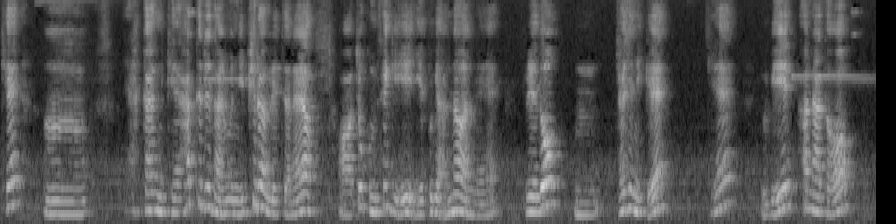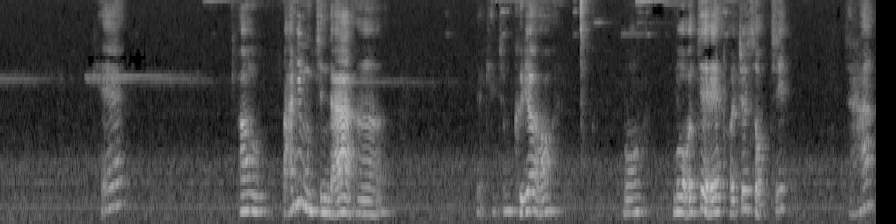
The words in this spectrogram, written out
이렇게, 음, 약간 이렇게 하트를 닮은 잎이라 그랬잖아요. 어, 조금 색이 예쁘게 안 나왔네. 그래도, 음, 자신 있게, 이렇게, 여기 하나 더, 이렇게, 아우, 많이 뭉친다. 어. 이렇게 좀 그려. 뭐, 뭐, 어째, 어쩔 수 없지. 자,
